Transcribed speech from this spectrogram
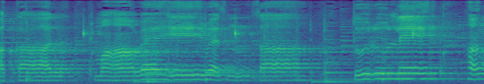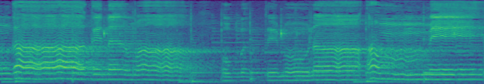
අකාල මහවැහි වැස්සා තුරුලේ හංගාගෙනමා ඔබ තෙමුණා අම්මේ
